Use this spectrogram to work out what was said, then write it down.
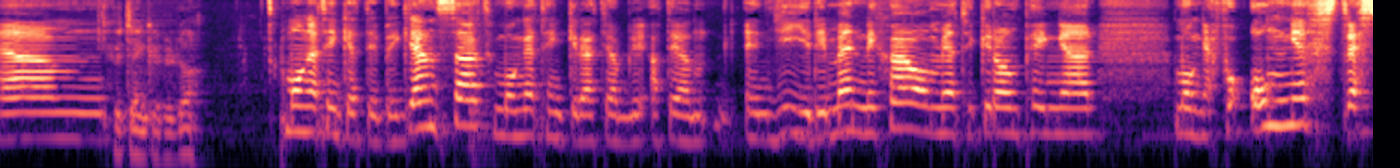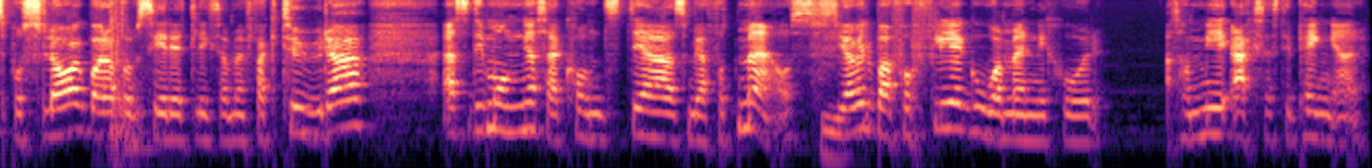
Ehm, Hur tänker du då? Många tänker att det är begränsat. Många tänker att, jag blir, att det är en, en girig människa om jag tycker om pengar. Många får ångest, stresspåslag bara att de ser ett, liksom, en faktura. Alltså det är många så konstiga som vi har fått med oss. Så jag vill bara få fler goda människor att ha mer access till pengar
